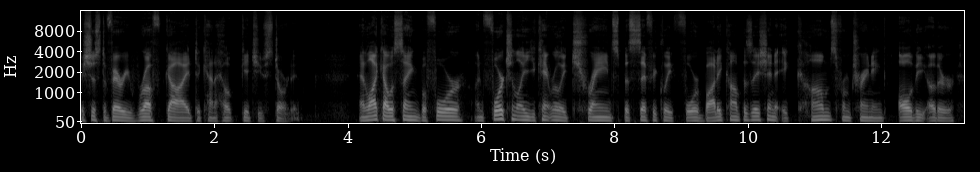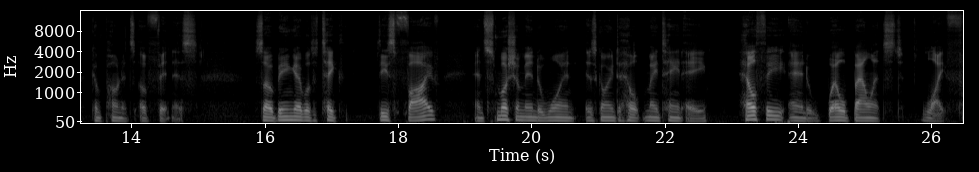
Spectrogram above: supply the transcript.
It's just a very rough guide to kind of help get you started. And like I was saying before, unfortunately, you can't really train specifically for body composition. It comes from training all the other components of fitness. So, being able to take these five and smush them into one is going to help maintain a healthy and well balanced life.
